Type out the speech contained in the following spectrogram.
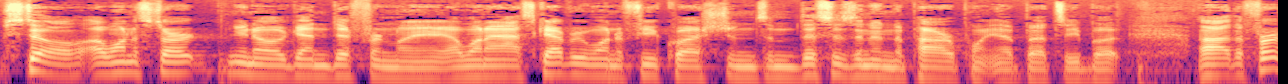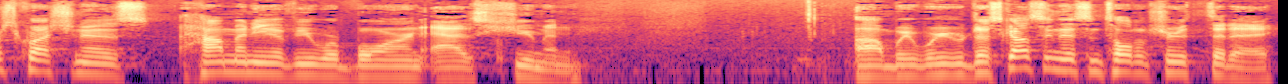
still, I want to start, you know, again differently. I want to ask everyone a few questions, and this isn't in the PowerPoint yet, Betsy. But uh, the first question is: How many of you were born as human? Um, we, we, were discussing this in Total Truth today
